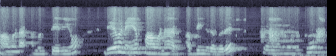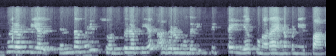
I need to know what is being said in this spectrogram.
பாவனார். நமக்கு தெரியும். தேவனைய பாவனார் அப்படிங்கிறவரு சொற்பிறப்பியல். செந்தமிழ் சொற்பிறப்பியல். அகரமுதலி திட்ட இயக்குனரா என்ன பண்ணிருப்பாங்க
